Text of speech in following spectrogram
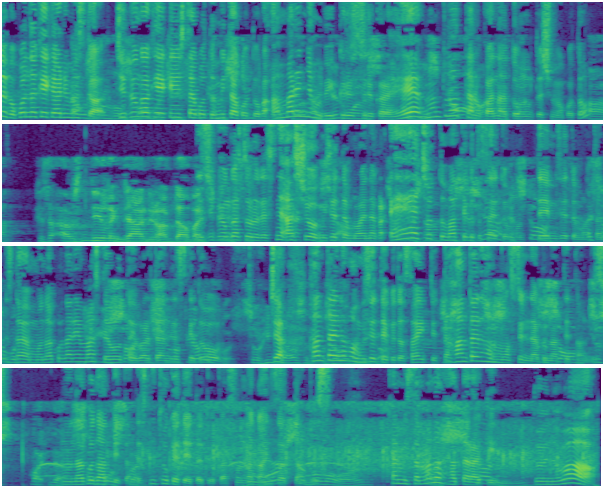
例えばこんな経験ありますか？自分が経験したこと、見たことがあまりにもびっくりするから、えー、本当だったのかなと思ってしまうこと？自分がそのですね足を見せてもらいながら、えー、ちょっと待ってくださいと思って見せてもらったんです。だからもうなくなりましたよと言われたんですけど、じゃあ反対の方見せてくださいって言って、反対の方もうすでになくなってたんです。もうなくなっていたんですね。溶けていたというか、そんな感じだったんです。神様の働きというのは、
